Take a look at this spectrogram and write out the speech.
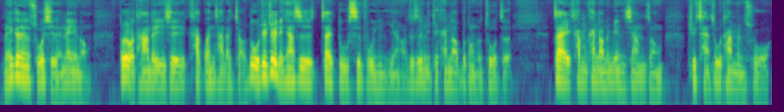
每一个人所写的内容都有他的一些他观察的角度，我觉得就有点像是在读四福音一样啊，就是你可以看到不同的作者在他们看到的面相中去阐述他们所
